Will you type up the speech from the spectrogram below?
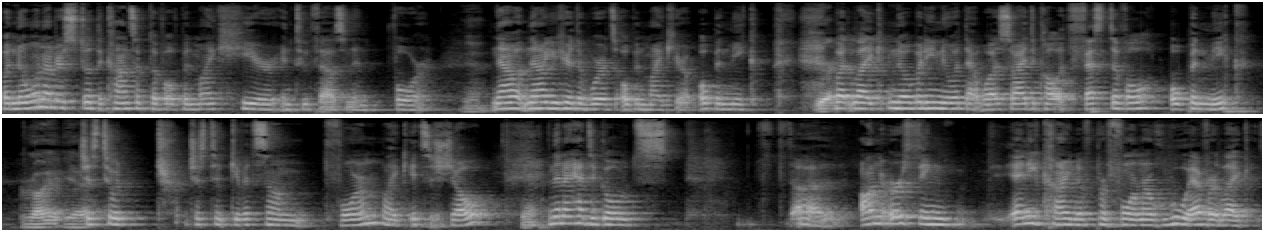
but no one understood the concept of open mic here in 2004. Yeah. Now, now you hear the words open mic here, open mic, Yeah. but like nobody knew what that was, so I had to call it festival open mic Right. Yeah. just to just to give it some form, like it's a show. Yeah. And then I had to go uh, unearthing any kind of performer, whoever, like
